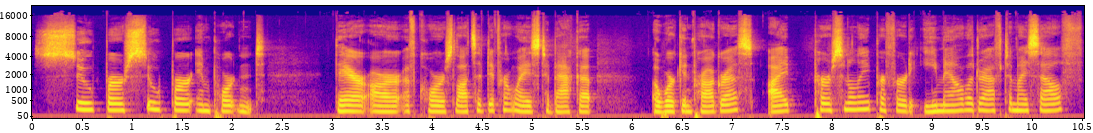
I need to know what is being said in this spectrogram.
super, super important. There are, of course, lots of different ways to back up a work in progress. I personally prefer to email the draft to myself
